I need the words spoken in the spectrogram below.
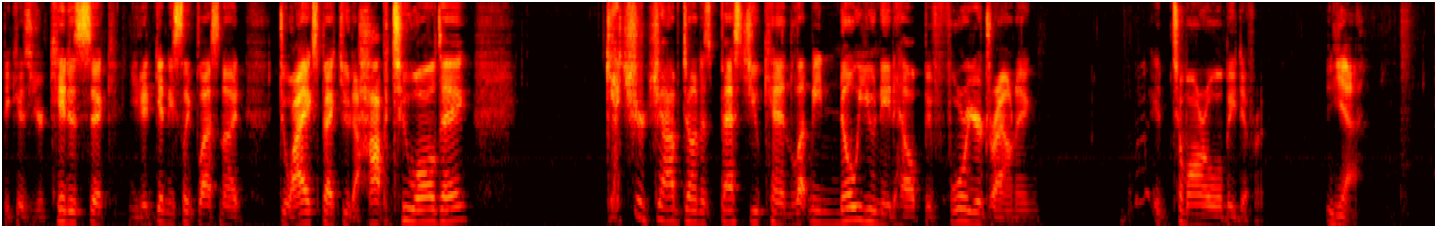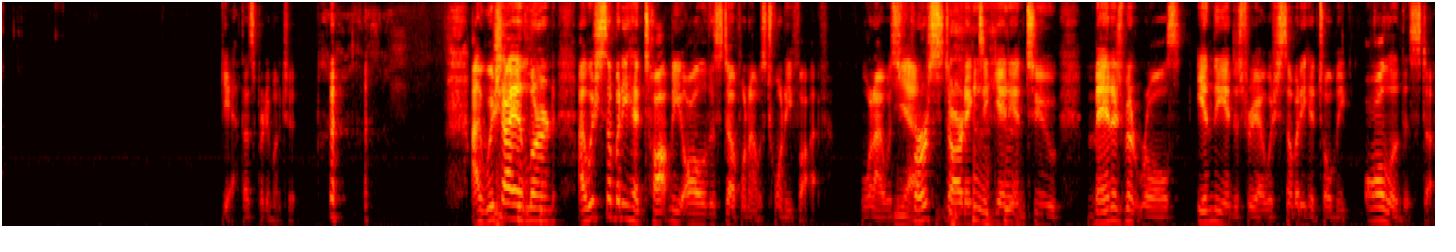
because your kid is sick, you didn't get any sleep last night, do I expect you to hop to all day? Get your job done as best you can. Let me know you need help before you're drowning. Tomorrow will be different. yeah. yeah, that's pretty much it. I wish I had learned. I wish somebody had taught me all of this stuff when I was 25. When I was Yeah. first starting to get into management roles in the industry, I wish somebody had told me all of this stuff.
